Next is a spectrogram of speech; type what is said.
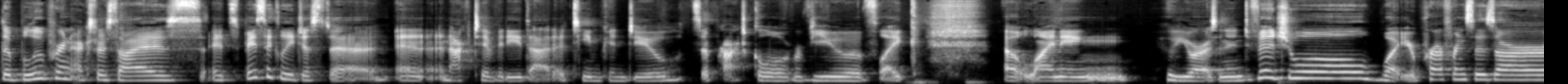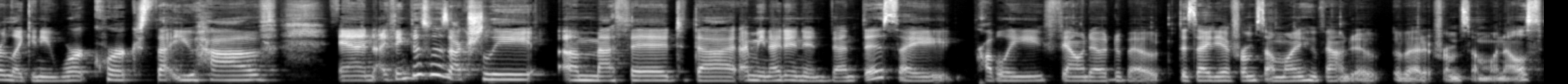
The blueprint exercise it's basically just a, an activity that a team can do. It's a practical review of like outlining who you are as an individual what your preferences are like any work quirks that you have. And i think this was actually a method that i mean i didn't invent this. I probably found out about this idea from someone who found out about it from someone else.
